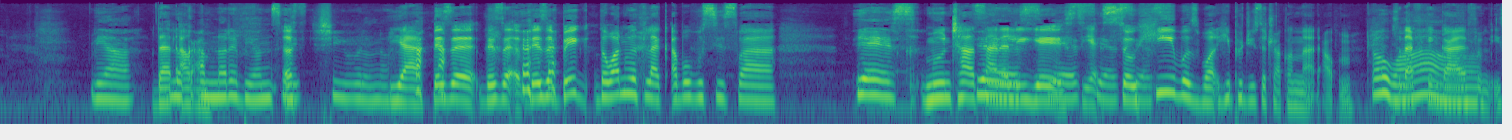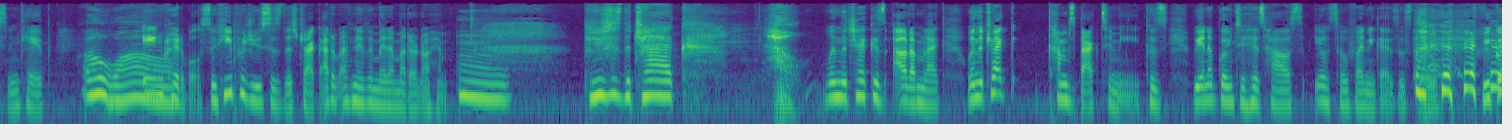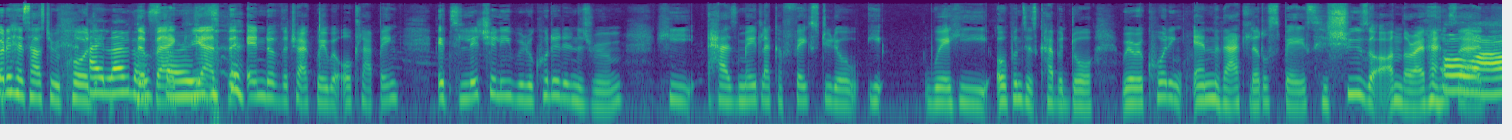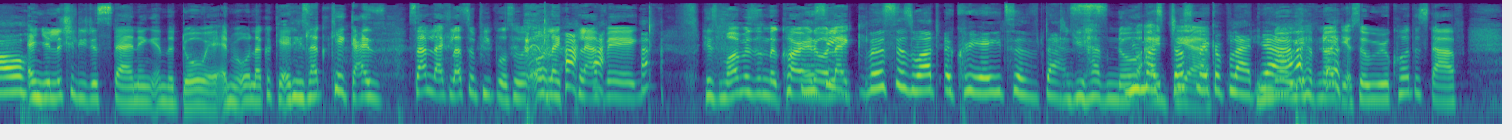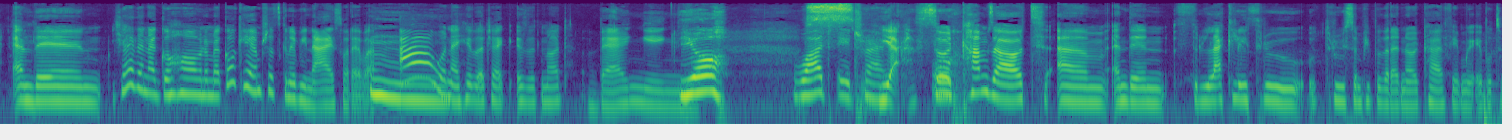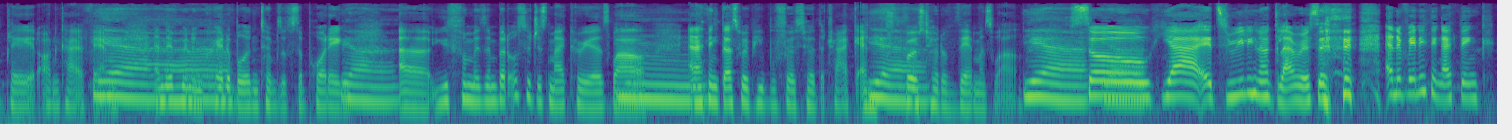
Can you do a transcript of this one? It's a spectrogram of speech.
Yeah. That Look, album. I'm not a Beyonce. Uh, she will know. Yeah, there's a there's a there's a big the one with like Abu Busiswa, Yes. Moonchild, Yes, finally, yes, yes, yes. yes, So he was what he produced a track on that album. Oh, wow. South African guy from the Eastern Cape. Oh wow. Incredible. So he produces this track. I don't, I've never met him. I don't know him. Mm. Produces the track. How? When the track is out, I'm like, when the track comes back to me, because we end up going to his house. Yo, it's so funny, guys. This story. we go to his house to record. I love the back. stories. Yeah, the end of the track where we're all clapping. It's literally we recorded in his room. He has made like a fake studio. He where he opens his cupboard door. We're recording in that little space. His shoes are on the right hand Oh, side. wow. And you're literally just standing in the doorway and we're all like, okay. And he's like, okay, guys, sound like lots of people. So we're all like clapping. His mom is in the corridor, see, like, this is what a creative does. you have no you must idea. just make a plan. Yeah. No, you have no idea. So we record the stuff, and then yeah, then I go home and I'm like, okay, I'm sure it's gonna be nice, whatever. Ah, when I hear the track, is it not banging? Yo, what a track. Yeah, so Oh. it comes out, um, and then th- luckily through through some people that I know at KFM, we are able to play it on KFM, and they've been incredible in terms of supporting Yeah. uh, Youthfemism, but also just my career as well. And I think that's where people first heard the track and Mm. Yeah. first heard of them as well. Yeah. So yeah. it's really not glamorous. and if anything, I think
